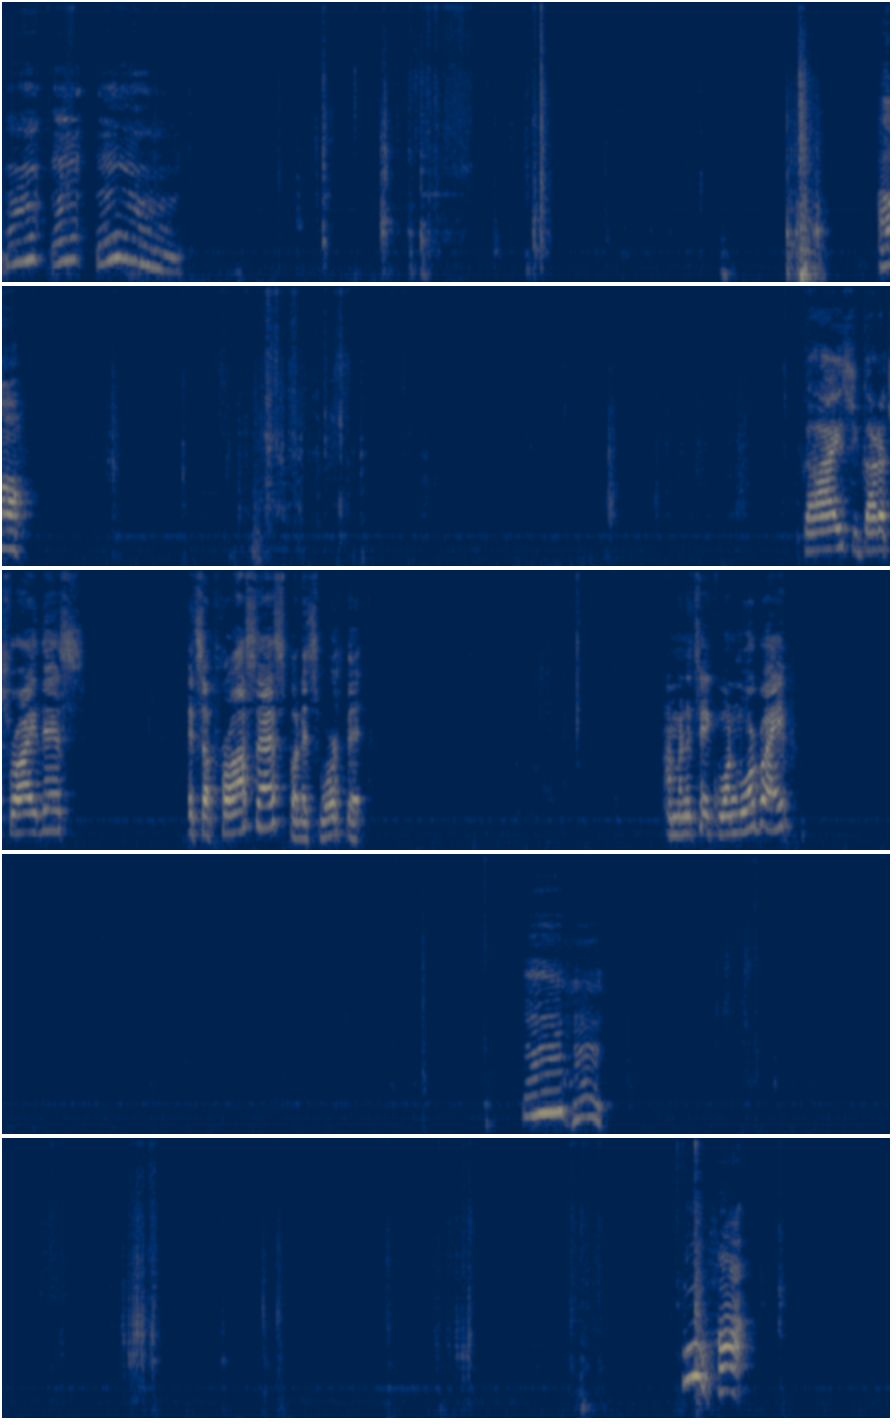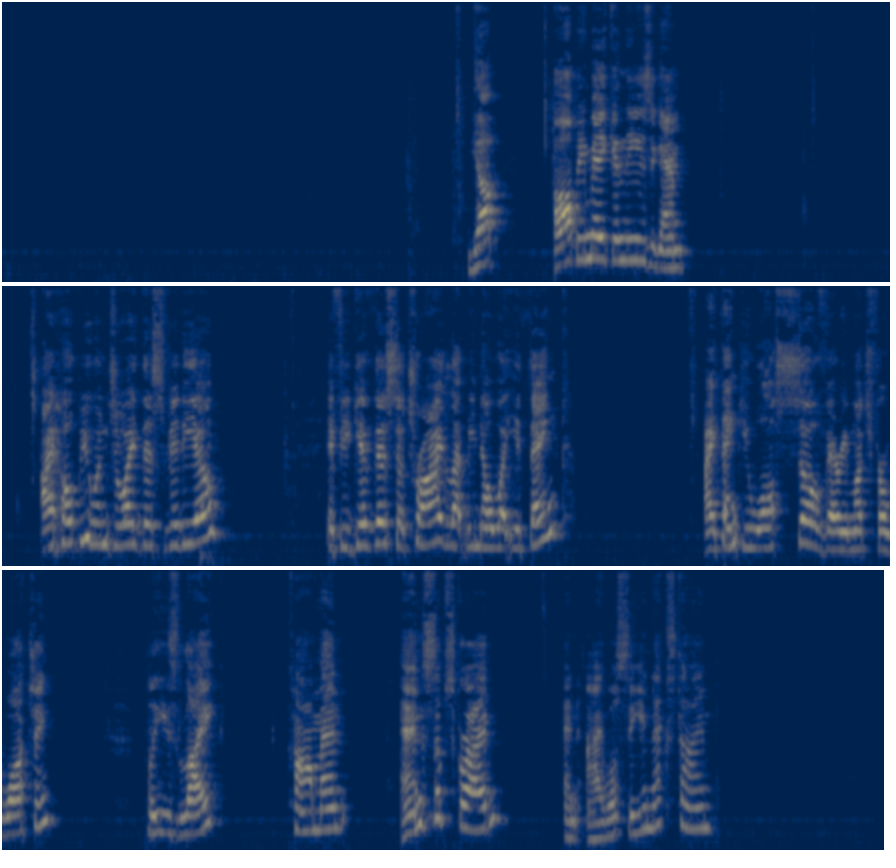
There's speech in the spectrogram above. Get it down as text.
Mm-mm-mm. Oh. Guys, you got to try this. It's a process, but it's worth it. I'm going to take one more bite. Mm-hmm. Ooh, hot. Yep, I'll be making these again. I hope you enjoyed this video. If you give this a try, let me know what you think. I thank you all so very much for watching. Please like, comment, and subscribe, and I will see you next time.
